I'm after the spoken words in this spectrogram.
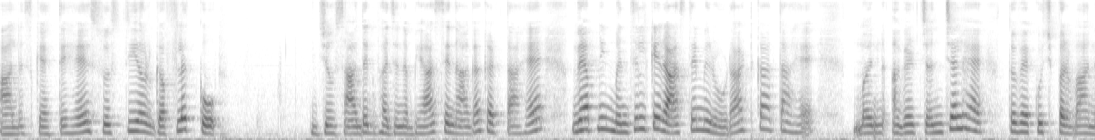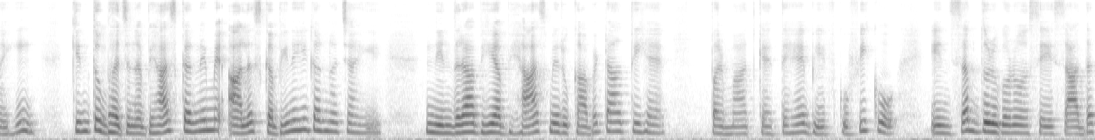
आलस कहते हैं, सुस्ती और गफलत को जो साधक भजन अभ्यास से नागा करता है, वह अपनी मंजिल के रास्ते में रोड़ा अटकाता है। मन अगर चंचल है तो वह कुछ परवाह नहीं। किंतु भजन अभ्यास करने में आलस कभी नहीं करना चाहिए। निंद्रा भी अभ्यास में रुकावट डालती है। परमात कहते हैं, बेवकूफ़ी को, इन सब दुर्गुणों से साधक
